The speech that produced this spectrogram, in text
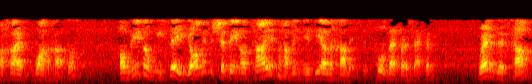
are one Chatos. On Rima we say, Yomim Shabin Otayim Havin Yedia Lechalik. Let's pause there for a second. Where does this come?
